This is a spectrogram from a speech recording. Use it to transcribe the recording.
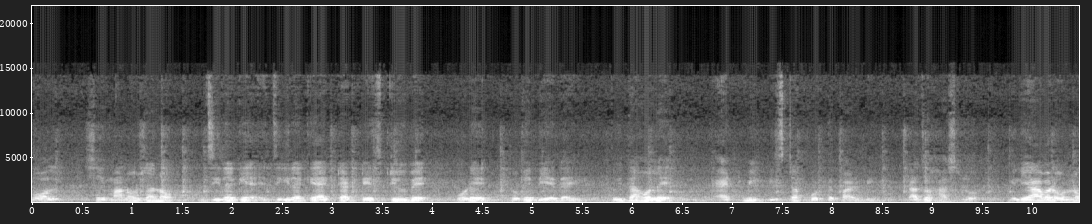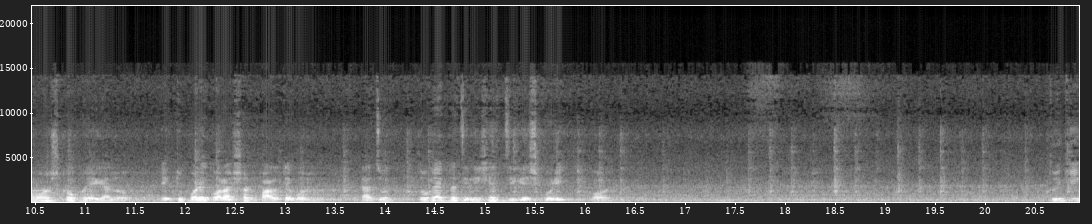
বল সেই মানুষ যেন জিরাকে জিগিরাকে একটা টেস্ট টিউবে ভরে তোকে দিয়ে দেয়। তুই তাহলে অ্যাটমিক ডিস্টার্ব করতে পারবি। রাজু হাসলো। মিলিয়ে আবার অন্যমনস্ক হয়ে গেল। একটু পরে গলার স্বর পাল্টে বলল, রাজু, তোকে একটা জিনিসের জিজ্ঞেস করি, কর। তুই কি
